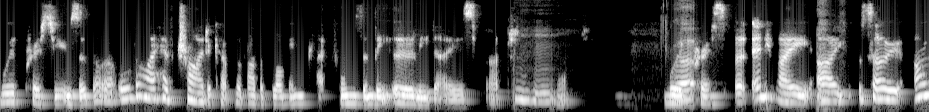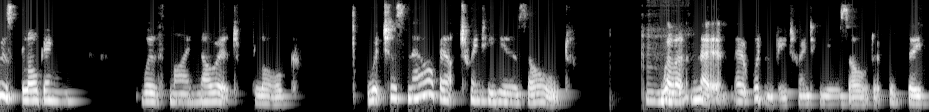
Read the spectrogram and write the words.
WordPress user, though, although I have tried a couple of other blogging platforms in the early days, but mm-hmm. WordPress. Well, but anyway, I so I was blogging with my Knowit blog, which is now about 20 years old. Mm-hmm. Well, it, no, it wouldn't be 20 years old. It would be,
